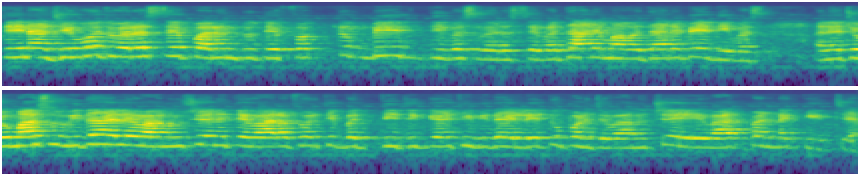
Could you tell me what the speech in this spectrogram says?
તેના જેવો જ વરસશે, પરંતુ તે ફક્ત બે દિવસ વરસશે, વધારેમાં વધારે બે દિવસ. અને ચોમાસું વિદાય લેવાનું છે અને તે વારાફરતી બધી જગ્યાએથી વિદાય લેતું પણ જવાનું છે, એ વાત પણ નક્કી છે.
